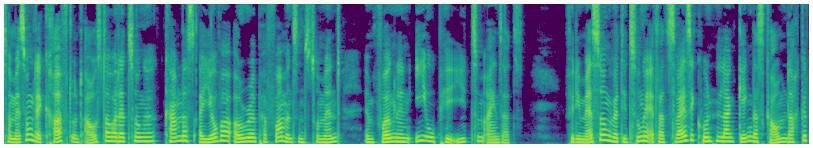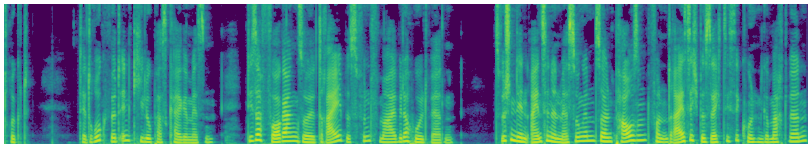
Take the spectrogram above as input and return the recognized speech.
zur Messung der Kraft und Ausdauer der Zunge kam das Iowa Oral Performance Instrument im folgenden IOPI zum Einsatz. Für die Messung wird die Zunge etwa zwei Sekunden lang gegen das Gaumendach gedrückt. Der Druck wird in Kilopascal gemessen. Dieser Vorgang soll drei bis fünfmal wiederholt werden. Zwischen den einzelnen Messungen sollen Pausen von 30 bis 60 Sekunden gemacht werden,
